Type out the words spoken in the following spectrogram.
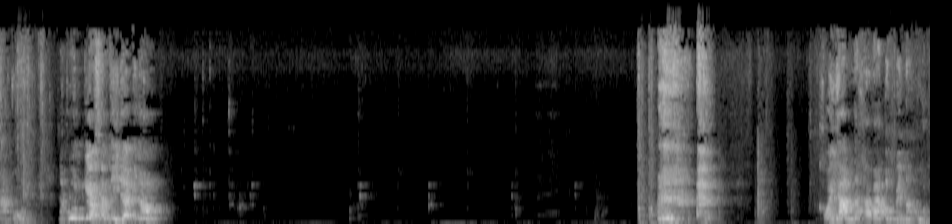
น้ำอุ่นน้ำอุ่นแก้วซ้ำนี่เด้อพี่น้อง ข อย้ำนะคะว่าต้องเป็นน้ำอุ่น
